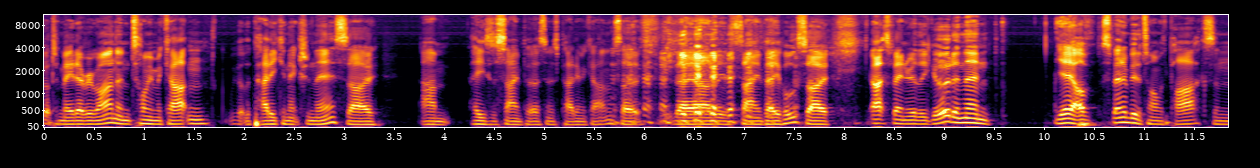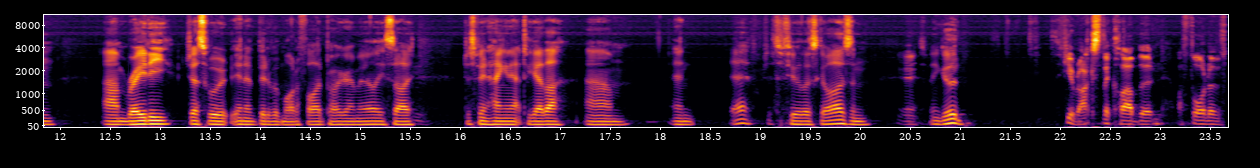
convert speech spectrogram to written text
got to meet everyone. And Tommy McCartin, we got the Paddy connection there, so. He's the same person as Paddy McCartin, so they are the same people. So that's been really good. And then, yeah, I've spent a bit of time with Parks and um, Reedy. Just were in a bit of a modified program early, so just been hanging out together. Um, and yeah, just a few of those guys, and Yeah. it's been good. a few rucks at the club that I thought of,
